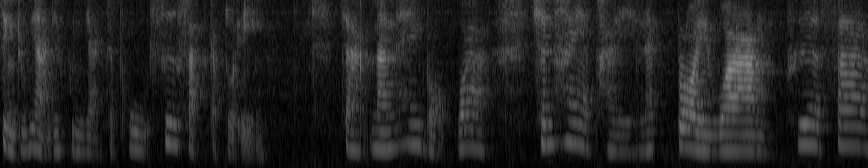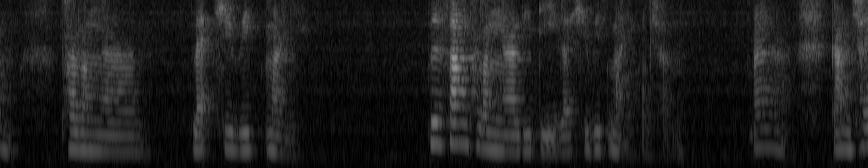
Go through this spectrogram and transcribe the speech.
สิ่งทุกอย่างที่คุณอยากจะพูดซื่อสัตย์กับตัวเอง จากนั้นให้บอกว่า ฉันให้อภัยและปล่อยวางเพื่อสร้างพลังงานและชีวิตใหม่ เพื่อสร้างพลังงานดีๆ และชีวิตใหม่ของฉันาการใช้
